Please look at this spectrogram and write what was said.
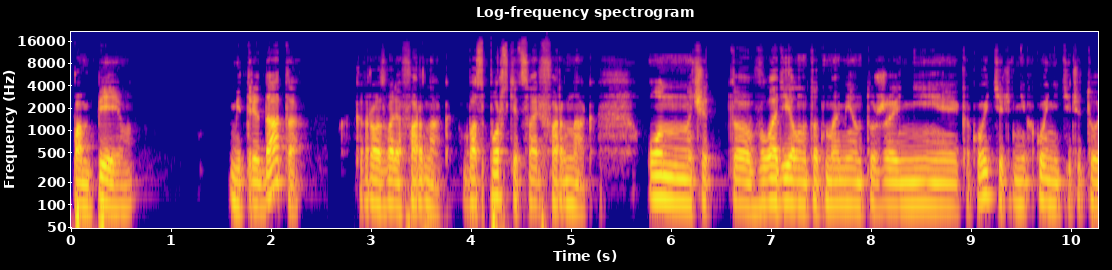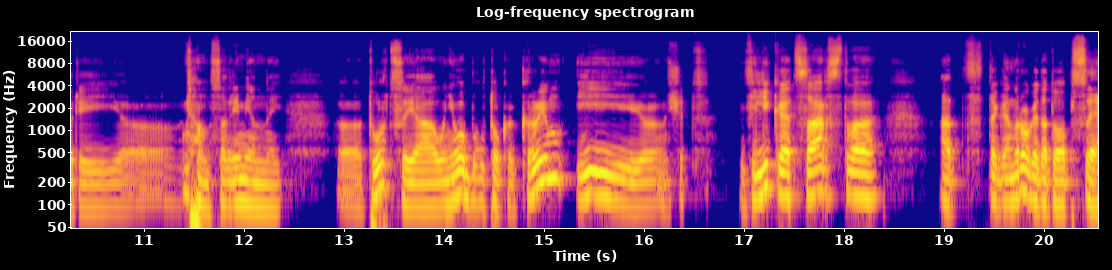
Помпеем Митридата, которого звали Фарнак, Боспорский царь Фарнак, он, значит, владел на тот момент уже никакой, никакой не территорией там, современной Э, Турции, а у него был только Крым и значит, Великое царство от Таганрога до Туапсе.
